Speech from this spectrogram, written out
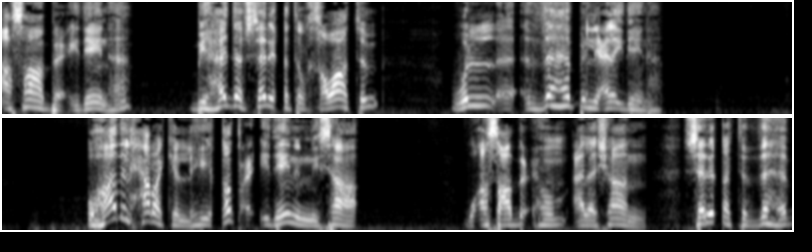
أصابع إيدينها بهدف سرقة الخواتم والذهب اللي على إيدينها. وهذه الحركة اللي هي قطع إيدين النساء وأصابعهم علشان سرقة الذهب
